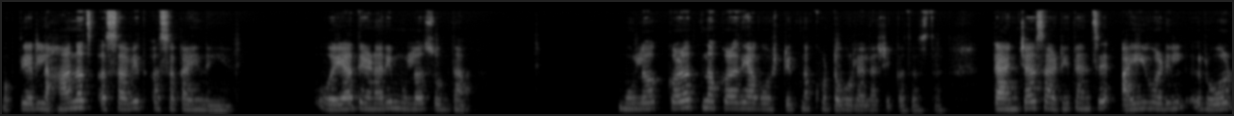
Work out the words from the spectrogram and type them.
मग ते लहानच असावीत असं काही नाही आहे वयात येणारी मुलं सुद्धा मुलं कळत न कळत या गोष्टीतनं खोटं बोलायला शिकत असतात. त्यांच्यासाठी त्यांचे आई वडील रोल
